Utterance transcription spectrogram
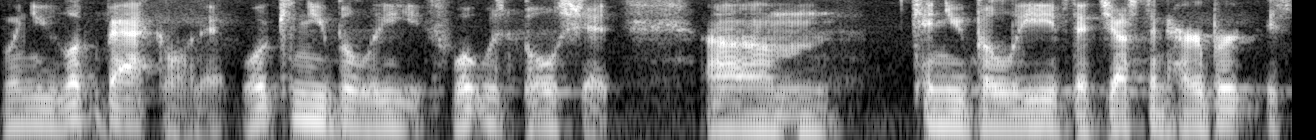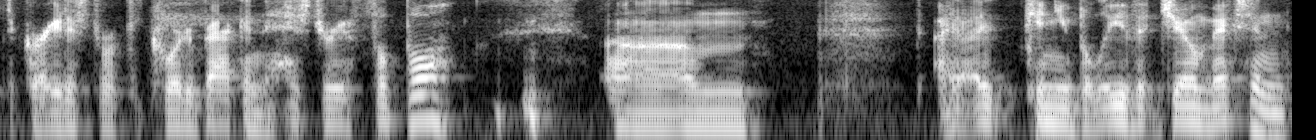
When you look back on it, what can you believe? What was bullshit? Um, can you believe that Justin Herbert is the greatest rookie quarterback in the history of football? Um, I, I, can you believe that Joe Mixon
